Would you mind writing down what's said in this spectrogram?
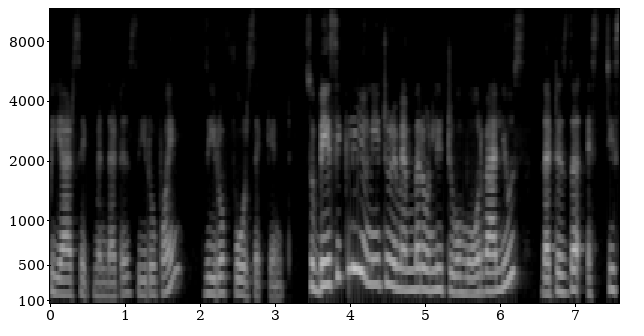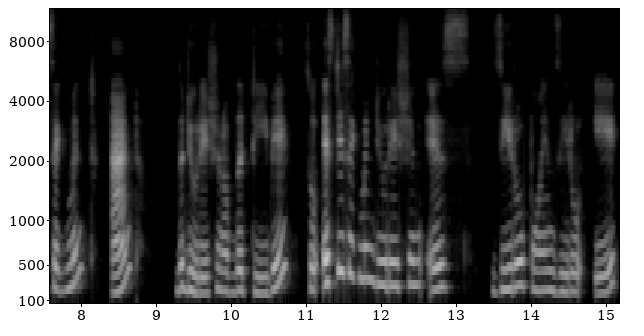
PR segment that is 0.04 second. So basically you need to remember only two more values that is the ST segment and the duration of the T wave. So ST segment duration is 0.08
